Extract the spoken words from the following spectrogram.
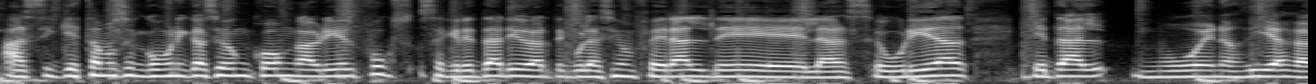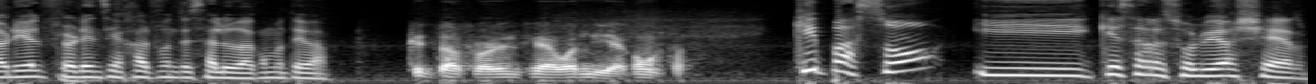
Así que estamos en comunicación con Gabriel Fuchs, secretario de Articulación Federal de la Seguridad. ¿Qué tal? Buenos días, Gabriel. Florencia Jalfón te saluda. ¿Cómo te va? ¿Qué tal, Florencia? Buen día. ¿Cómo estás? ¿Qué pasó y qué se resolvió ayer?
